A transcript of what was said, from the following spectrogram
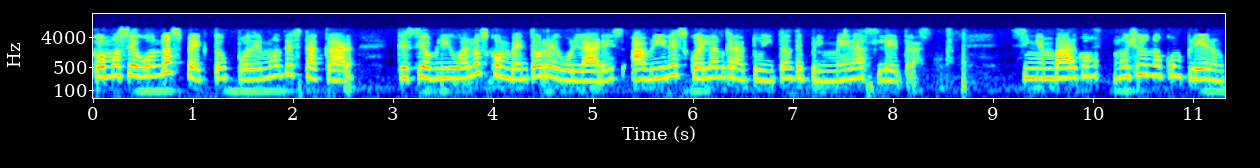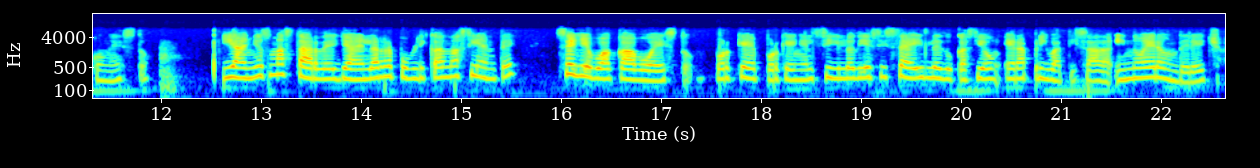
Como segundo aspecto, podemos destacar que se obligó a los conventos regulares a abrir escuelas gratuitas de primeras letras. Sin embargo, muchos no cumplieron con esto. Y años más tarde, ya en la República naciente, se llevó a cabo esto. ¿Por qué? Porque en el siglo XVI la educación era privatizada y no era un derecho.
